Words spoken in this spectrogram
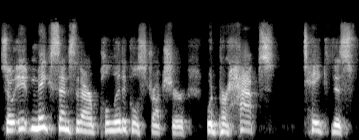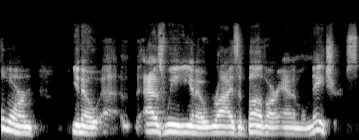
So it makes sense that our political structure would perhaps take this form, you know, uh, as we, you know, rise above our animal natures.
